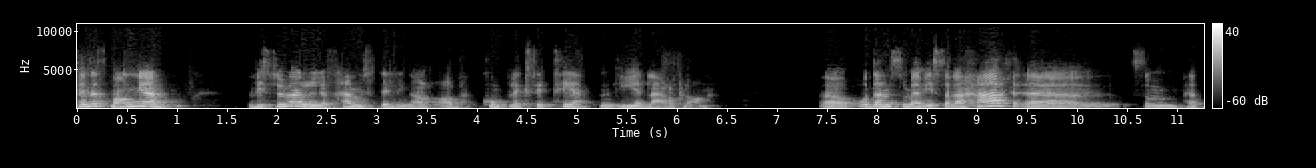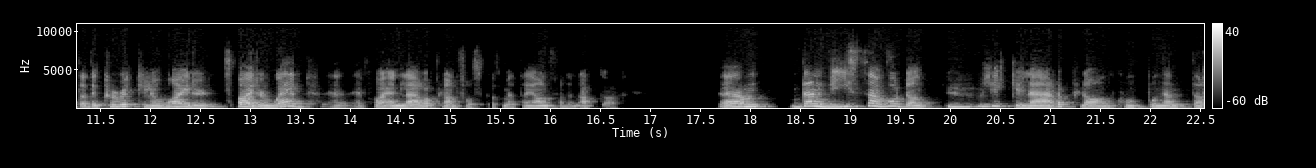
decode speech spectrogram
finnes mange visuelle fremstillinger av kompleksiteten i en læreplan. Uh, og den som jeg viser deg her, uh, som heter The Curricular Spider Web, uh, er fra en læreplanforsker som heter Jan van den Akker. Den viser hvordan ulike læreplankomponenter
